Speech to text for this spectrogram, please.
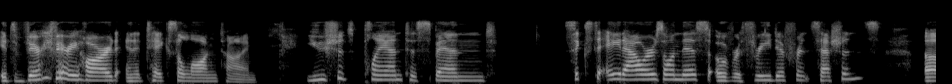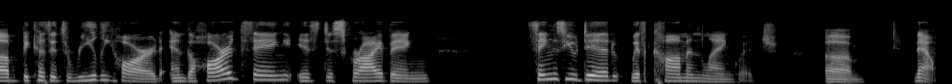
It's very very hard and it takes a long time. You should plan to spend six to eight hours on this over three different sessions uh, because it's really hard. And the hard thing is describing things you did with common language. Um, now,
